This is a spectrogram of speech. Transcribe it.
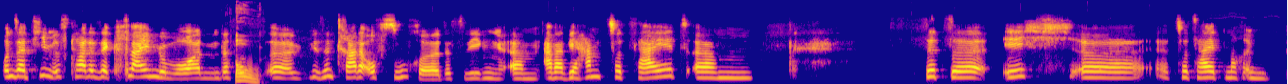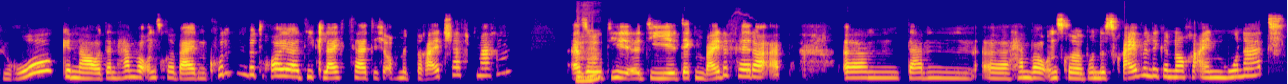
unser Team ist gerade sehr klein geworden. Das oh. Ist, äh, wir sind gerade auf Suche. Deswegen, ähm, aber wir haben zurzeit ähm, sitze ich äh, zurzeit noch im Büro. Genau, dann haben wir unsere beiden Kundenbetreuer, die gleichzeitig auch mit Bereitschaft machen. Also mhm. die, die decken beide Felder ab. Ähm, dann äh, haben wir unsere Bundesfreiwillige noch einen Monat.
